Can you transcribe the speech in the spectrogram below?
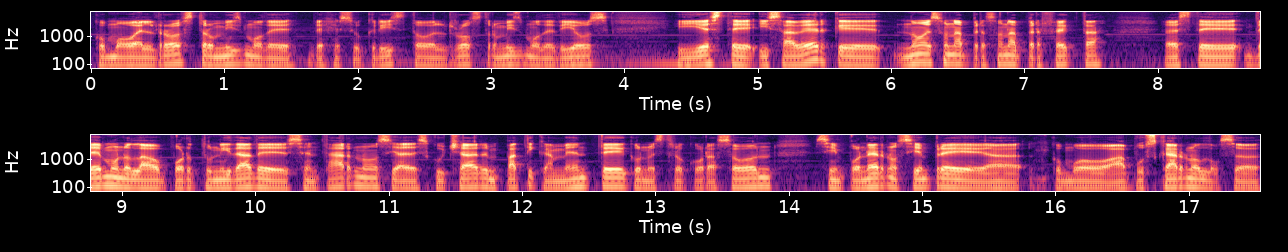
como el rostro mismo de, de Jesucristo, el rostro mismo de Dios y este y saber que no es una persona perfecta este démonos la oportunidad de sentarnos y a escuchar empáticamente con nuestro corazón sin ponernos siempre a, como a buscarnos los, uh,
